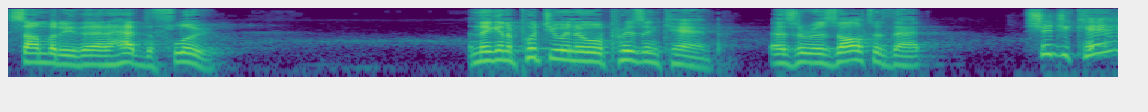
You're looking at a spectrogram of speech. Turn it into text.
somebody that had the flu, and they're going to put you into a prison camp as a result of that, should you care?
